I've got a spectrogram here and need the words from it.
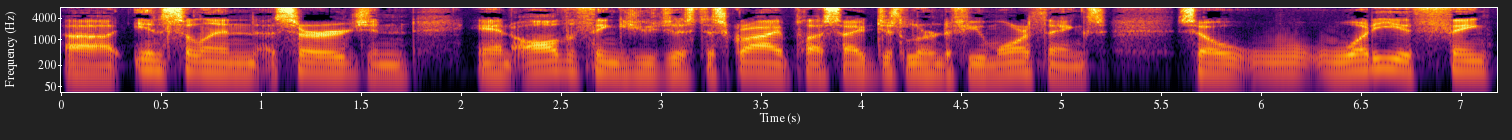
uh, insulin surge, and and all the things you just described. Plus, I just learned a few more things. So, what do you think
